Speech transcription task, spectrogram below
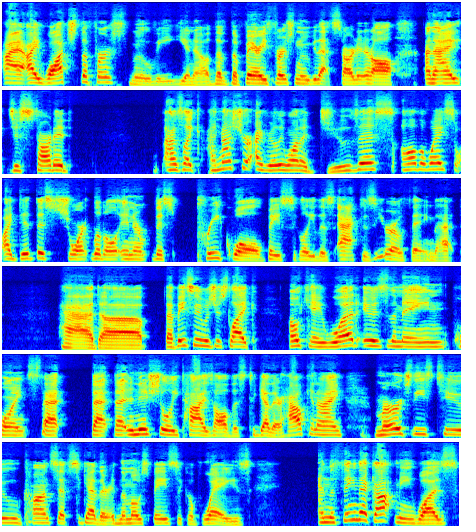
I, I, watched the first movie, you know, the, the very first movie that started it all. And I just started, I was like, I'm not sure I really want to do this all the way. So I did this short little inner, this prequel, basically, this Act Zero thing that had, uh, that basically was just like, okay, what is the main points that that that initially ties all this together how can i merge these two concepts together in the most basic of ways and the thing that got me was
